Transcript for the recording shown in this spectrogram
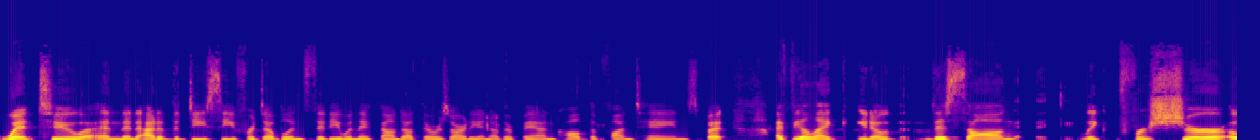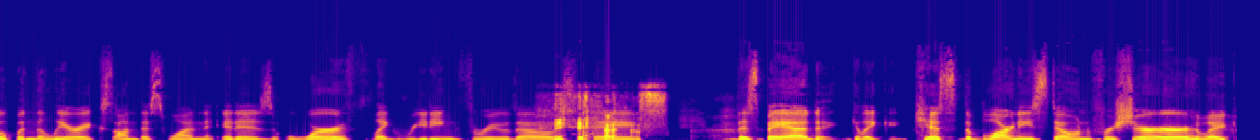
went to uh, and then added the DC for Dublin City when they found out there was already another band called the Fontaines. But I feel like you know this song like for sure open the lyrics on this one. It is worth like reading through those. They Yes. This band like kiss the Blarney Stone for sure. Like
